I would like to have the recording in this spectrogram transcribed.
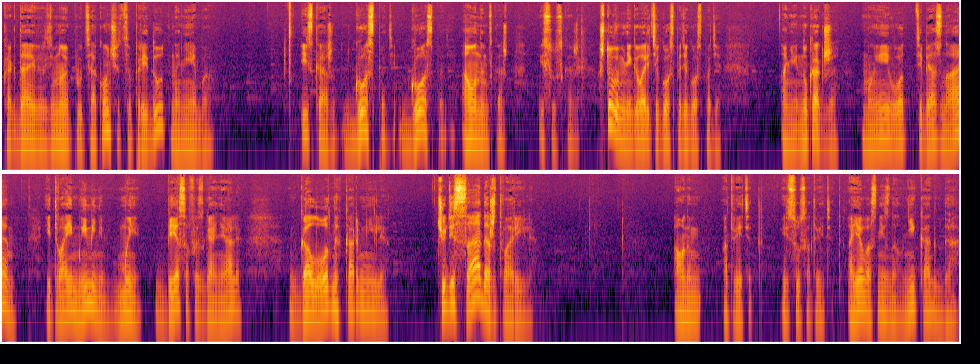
когда их земной путь закончится, придут на небо и скажут, Господи, Господи. А он им скажет, Иисус скажет, что вы мне говорите, Господи, Господи? Они, ну как же, мы вот Тебя знаем, и Твоим именем мы бесов изгоняли, голодных кормили, чудеса даже творили. А он им ответит, Иисус ответит, а я вас не знал никогда.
